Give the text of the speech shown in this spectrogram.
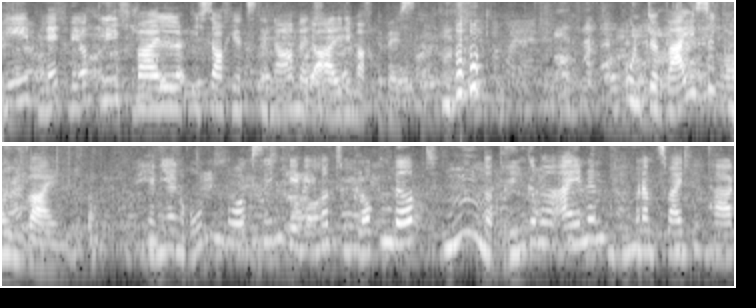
nee, nicht wirklich, weil ich sage jetzt den Namen, der Aldi macht der Beste. Und der weiße Glühwein, wenn wir in Rotenburg sind, gehen wir immer zum Glockenwirt, da trinken wir einen und am zweiten Tag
